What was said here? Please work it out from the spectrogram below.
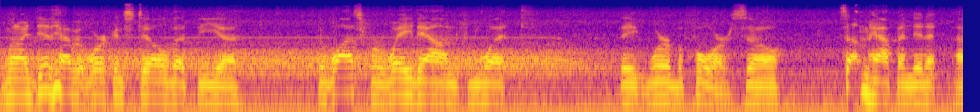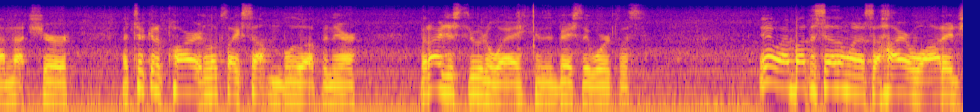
when I did have it working still that the, uh, the watts were way down from what they were before. So something happened in it. I'm not sure. I took it apart and it looks like something blew up in there. But I just threw it away because it's basically worthless. Anyway, I bought this other one. It's a higher wattage.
